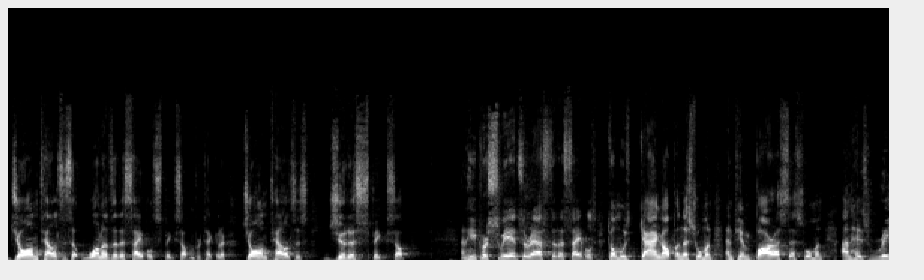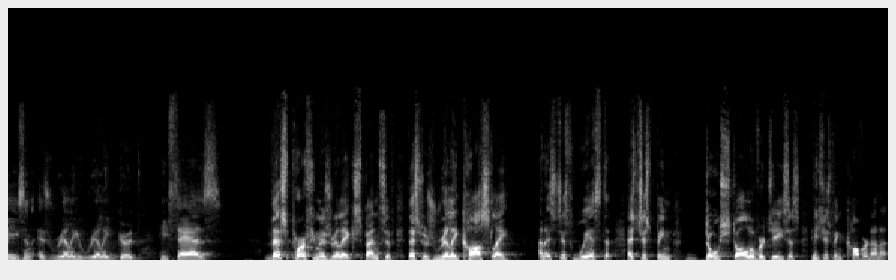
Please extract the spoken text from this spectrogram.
John tells us that one of the disciples speaks up in particular. John tells us Judas speaks up. And he persuades the rest of the disciples to almost gang up on this woman and to embarrass this woman. And his reason is really, really good. He says, This perfume is really expensive. This was really costly. And it's just wasted. It's just been dosed all over Jesus. He's just been covered in it.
